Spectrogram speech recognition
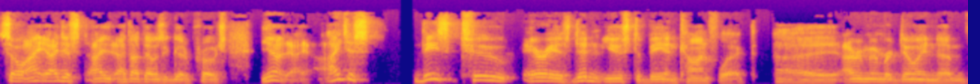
So I, I just I, I, thought that was a good approach. You know, I, I just these two areas didn't used to be in conflict. Uh, I remember doing the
